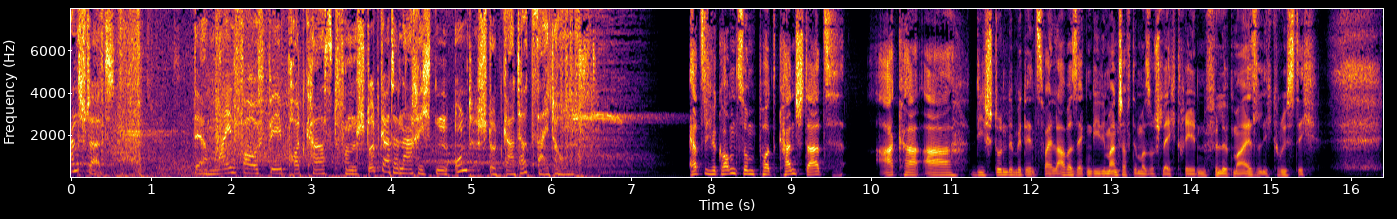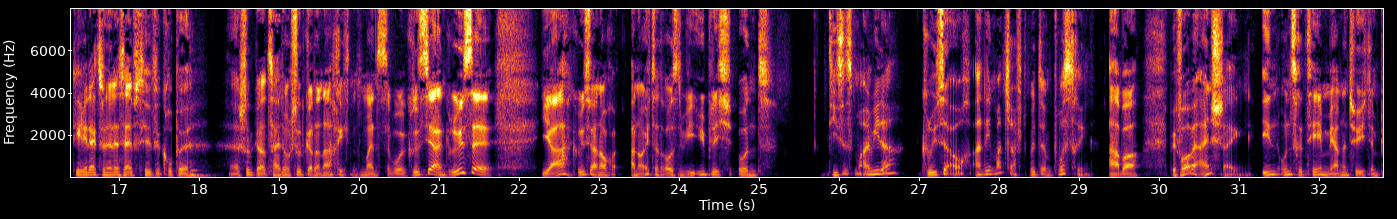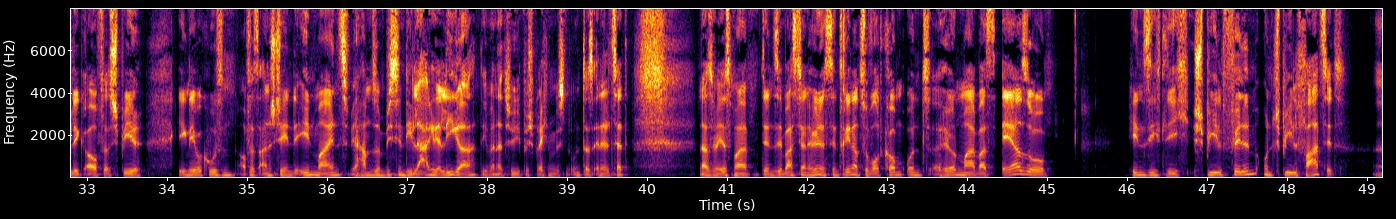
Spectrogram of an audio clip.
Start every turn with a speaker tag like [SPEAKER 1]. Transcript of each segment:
[SPEAKER 1] Cannstatt. Der Mein VfB Podcast von Stuttgarter Nachrichten und Stuttgarter Zeitung.
[SPEAKER 2] Herzlich willkommen zum Podcast aka die Stunde mit den zwei Labersäcken, die die Mannschaft immer so schlecht reden. Philipp Meisel, ich grüße dich.
[SPEAKER 3] Die redaktionelle Selbsthilfegruppe äh, Stuttgarter Zeitung, Stuttgarter Nachrichten, meinst du wohl? Grüße an Grüße. Ja, Grüße an auch an euch da draußen wie üblich und dieses Mal wieder Grüße auch an die Mannschaft mit dem Brustring. Aber bevor wir einsteigen in unsere Themen, wir haben natürlich den Blick auf das Spiel gegen Leverkusen, auf das anstehende in Mainz. Wir haben so ein bisschen die Lage der Liga, die wir natürlich besprechen müssen und das NLZ. Lassen wir erstmal den Sebastian Höhnes, den Trainer, zu Wort kommen und hören mal, was er so hinsichtlich Spielfilm und Spielfazit äh,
